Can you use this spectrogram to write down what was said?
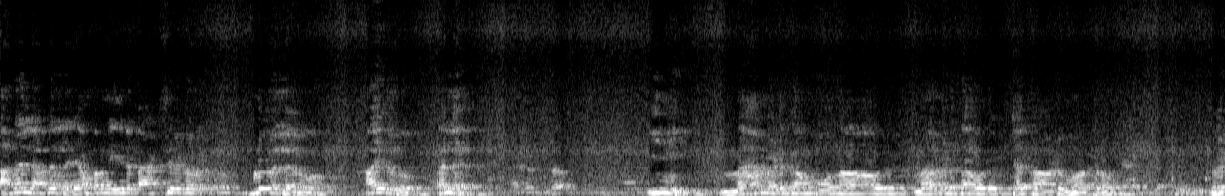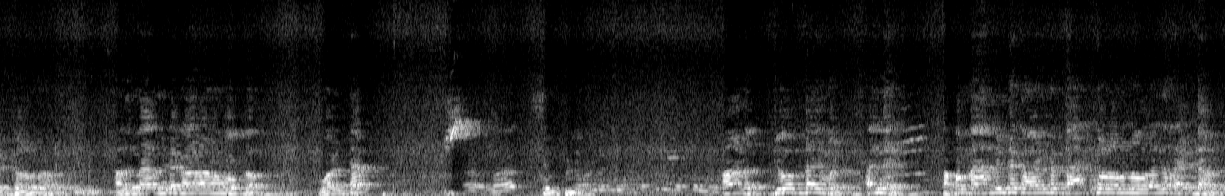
അതല്ല അതല്ല. ഞാൻ പറഞ്ഞ ഇതിന്റെ ബാക്ക് സൈഡ് ബ്ലൂ അല്ലായിരുന്നോ ആയിരുന്നു അല്ലേ? ഇനി മാം എടുക്കാൻ പോകുന്ന ആ ഒരു മാം എടുത്ത ആ ഒരൊറ്റ കാർഡ് മാത്രം റെഡ് കളറാണ് അത് മാമിന്റെ കാർഡാണ് നോക്കാം. വൺ ടാപ്പ് സിംപിളി ആണ്. ടു ഓഫ് ഡയമണ്ട് അല്ലേ? അപ്പൊ മാമിന്റെ കാർഡിന്റെ ബാക്ക് കളർ എന്ന് പറയുന്നത് റെഡ് ആണ്.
